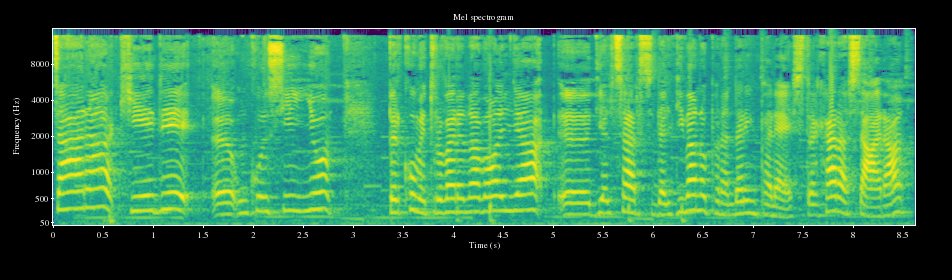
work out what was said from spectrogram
Sara chiede eh, un consiglio per come trovare la voglia eh, di alzarsi dal divano per andare in palestra. Cara Sara,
